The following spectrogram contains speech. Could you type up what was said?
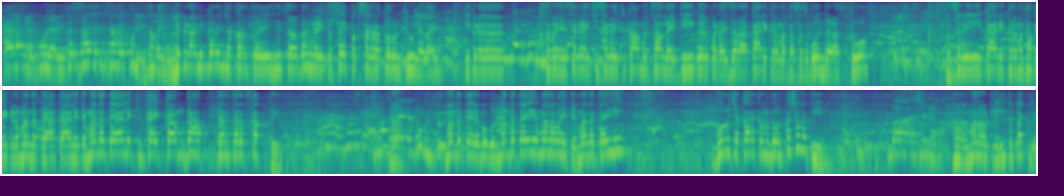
काय लागलोय पोहे आम्ही कसं झाले ते सांगा कोणी थांबा इकडं आम्ही करंजा करतोय इथं गंगाळीचा स्वयंपाक सगळा करून ठेवलेला आहे इकडं सगळे सगळ्याची सगळ्याची कामं चालू आहे ती गडबड आहे जरा कार्यक्रमात असाच गोंधळ असतो सगळी कार्यक्रमात हो का इकडं मंदात आहे आता आले त्या मंदात आले की काय काम गाप तरतरच कापतंय. मंदाताईला बघून. मंदाताई मला माहिती आहे मंदाताई गुरुच्या कार्यक्रमातून कशाला ती? हा मला वाटलं हिथं टाकले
